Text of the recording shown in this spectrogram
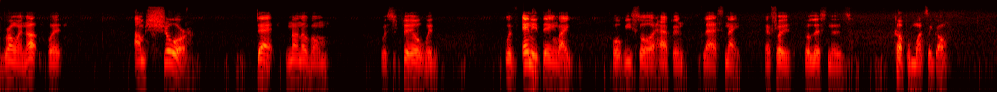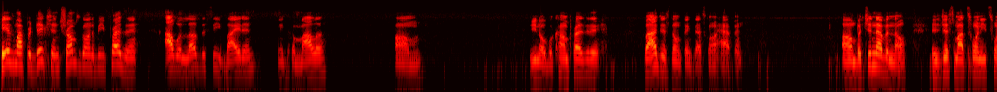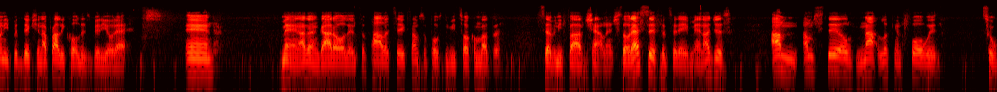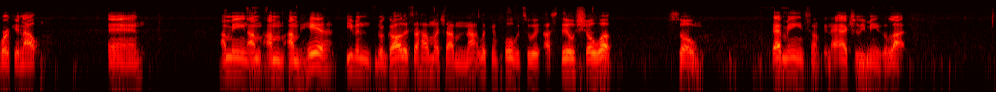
growing up. But I'm sure that none of them was filled with with anything like what we saw happen last night, and for the listeners, a couple months ago. Here's my prediction: Trump's going to be president. I would love to see Biden and Kamala, um, you know, become president, but I just don't think that's going to happen. Um, but you never know. It's just my 2020 prediction. I probably call this video that. And man, I done got all into politics. I'm supposed to be talking about the 75 challenge. So that's it for today, man. I just I'm I'm still not looking forward to working out. And I mean, I'm I'm I'm here even regardless of how much I'm not looking forward to it. I still show up. So that means something. That actually means a lot.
